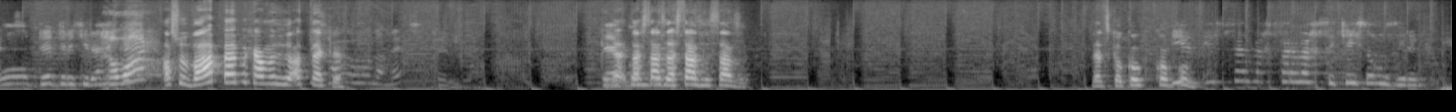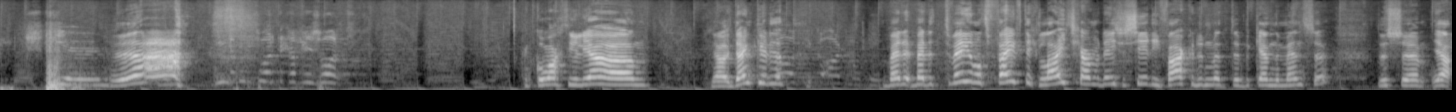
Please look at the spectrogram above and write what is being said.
Oh, dit ritje daar. Als we wapen hebben, gaan we ze attacken. Daar Ja, daar staan ze, daar staan ze, daar staan ze. Let's go, kom, kom, Hier kom. Ver weg. Ze chase ons direct. Hier. Ja! Hier komt zwart, ik heb geen zwart. Ik kom achter jullie aan. Nou, denken jullie dat... Oh. Bij de, bij de 250 likes gaan we deze serie vaker doen met de bekende mensen. Dus ehm, ja,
